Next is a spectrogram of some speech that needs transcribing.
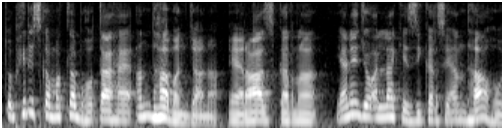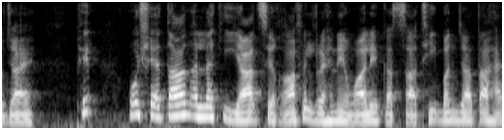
تو پھر اس کا مطلب ہوتا ہے اندھا بن جانا، اعراض کرنا یعنی جو اللہ کے ذکر سے اندھا ہو جائے۔ پھر وہ شیطان اللہ کی یاد سے غافل رہنے والے کا ساتھی بن جاتا ہے،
